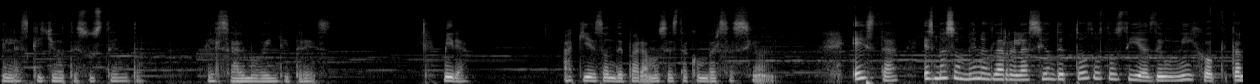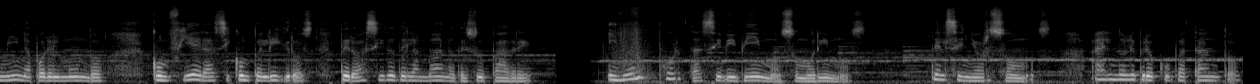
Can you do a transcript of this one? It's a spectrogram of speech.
en las que yo te sustento. El Salmo 23. Mira, aquí es donde paramos esta conversación. Esta es más o menos la relación de todos los días de un hijo que camina por el mundo con fieras y con peligros, pero ha sido de la mano de su Padre. Y no importa si vivimos o morimos, del Señor somos. A Él no le preocupa tanto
